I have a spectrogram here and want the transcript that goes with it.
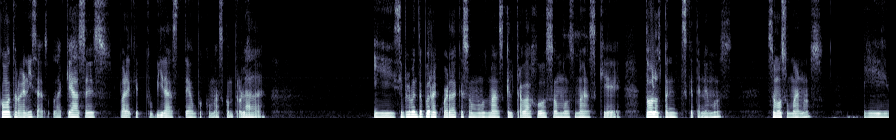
¿Cómo te organizas? O sea, ¿qué haces para que tu vida esté un poco más controlada? Y simplemente pues recuerda que somos más que el trabajo, somos más que todos los pendientes que tenemos, somos humanos. Y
